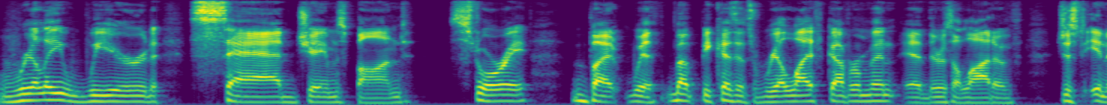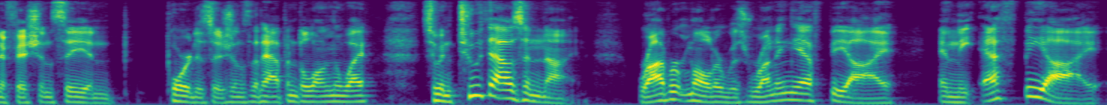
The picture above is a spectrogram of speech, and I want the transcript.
really weird, sad James Bond story, but with but because it's real life government, uh, there's a lot of just inefficiency and poor decisions that happened along the way. So in 2009, Robert Mueller was running the FBI, and the FBI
